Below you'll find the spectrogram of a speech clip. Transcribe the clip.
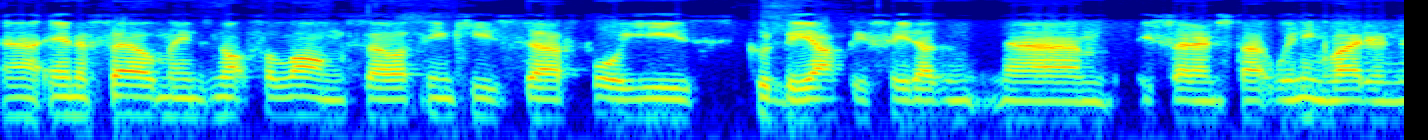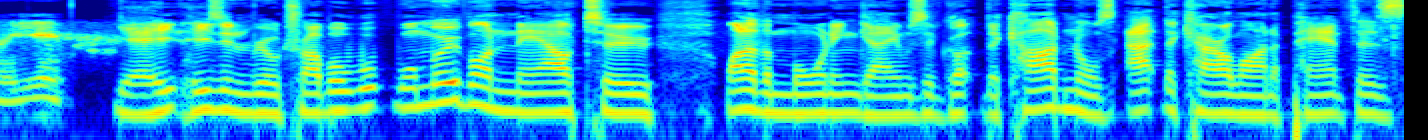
uh, NFL means not for long. So I think his uh, four years could be up if he doesn't um, if they don't start winning later in the year. Yeah, he's in real trouble. We'll, move on now to one of the morning games. We've got the Cardinals at the Carolina Panthers.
